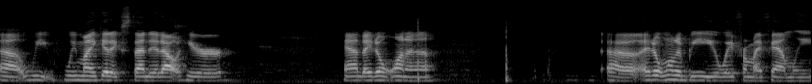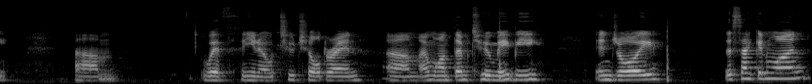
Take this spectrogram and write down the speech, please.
Uh, we, we might get extended out here and I don't want to uh, I don't want to be away from my family. Um, with you know two children. Um, I want them to maybe enjoy the second one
